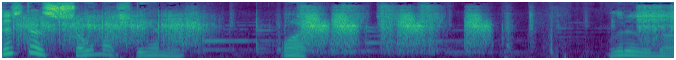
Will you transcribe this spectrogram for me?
This does so much damage. What? Literally, bro.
